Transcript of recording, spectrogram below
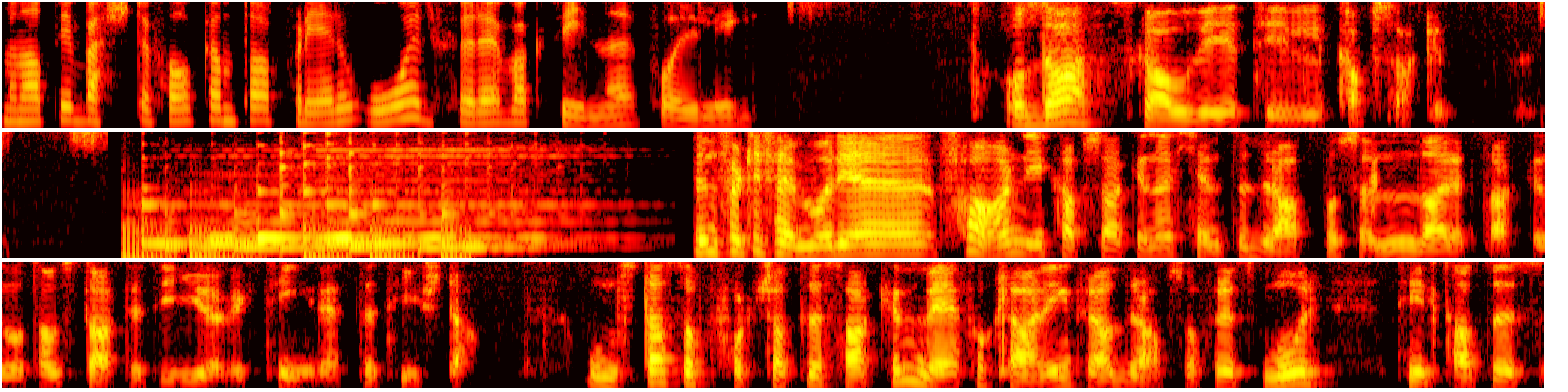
men at det i verste fall kan ta flere år før vaksine foreligger. Og da skal vi til Kapp-saken. Den 45-årige faren i Kapp-saken erkjente drap på sønnen da rettssaken mot ham startet i Gjøvik tingrett tirsdag. Onsdag så fortsatte saken med forklaring fra drapsofferets mor tiltaltes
